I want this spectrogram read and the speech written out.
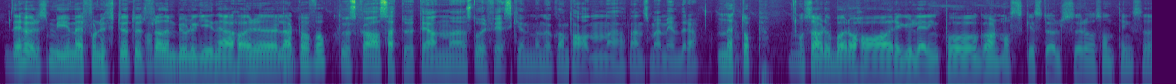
Det høres mye mer fornuftig ut ut fra den biologien jeg har øh, lært, i hvert fall. Du skal sette ut igjen eh, storfisken, men du kan ta den, eh, den som er mindre. Nettopp. Og så er det jo bare å ha regulering på garnmaskestørrelser og sånne ting. Så,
